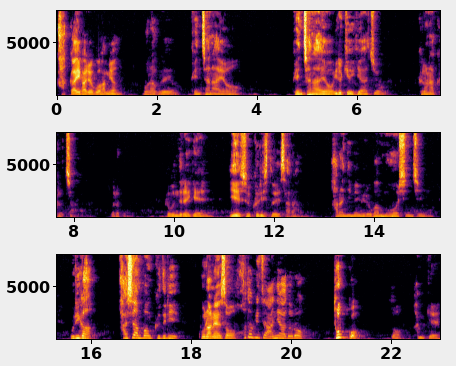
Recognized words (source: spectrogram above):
가까이 가려고 하면 뭐라 그래요? 괜찮아요. 괜찮아요. 이렇게 얘기하죠. 그러나 그렇지 않아요. 여러분, 그분들에게 예수 그리스도의 사랑, 하나님의 위로가 무엇인지 우리가 다시 한번 그들이 고난에서 허덕이지 아니하도록 돕고 또 함께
